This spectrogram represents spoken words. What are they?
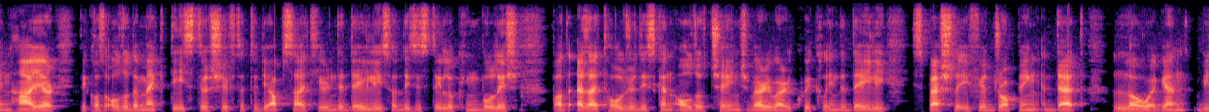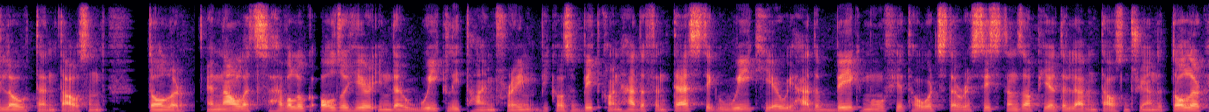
and higher because also the MACD still shifted to the upside here in the daily. So this is still looking bullish but as I told you this can also change very very quickly in the daily especially if you're dropping that low again below 10,000 dollar. And now let's have a look also here in the weekly time frame because Bitcoin had a fantastic week here. We had a big move here towards the resistance up here at $11,300.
